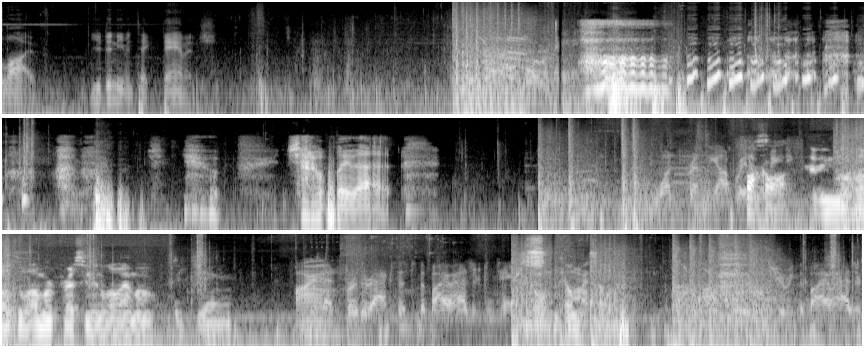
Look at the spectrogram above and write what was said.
alive. You didn't even take damage. You ShadowPlay that. One friendly operator Fuck off. Having low health, is a lot more pressing than low ammo. Fine. Prevent further access to the biohazard container. Go kill myself. Op securing the biohazard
